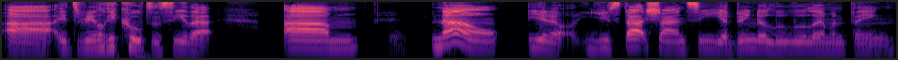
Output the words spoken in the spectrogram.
uh, it's really cool to see that. Um, now you know you start Shanti. You're doing the Lululemon thing.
